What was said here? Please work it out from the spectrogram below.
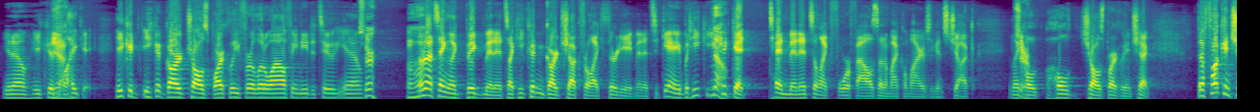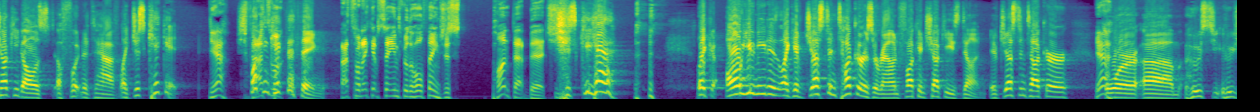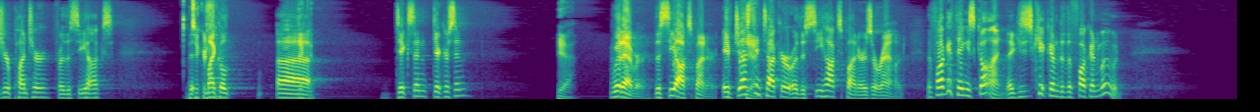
You know, he could Yeah. like he could he could guard Charles Barkley for a little while if he needed to. You know, Sure. Uh-huh. I'm not saying like big minutes. Like he couldn't guard Chuck for like 38 minutes a game, but he could, you No. could get 10 minutes and like four fouls out of Michael Myers against Chuck, and like Sure. hold, hold Charles Barkley in check. The fucking Chucky doll is a foot and a half. Like just kick it. Yeah. Just fucking kick what, the thing. That's what I kept saying through the whole thing. Just punt that bitch. Just yeah. like all you need is like if Justin Tucker is around, fucking Chucky's done. If Justin Tucker Yeah. or um, who's who's your punter for the Seahawks? The- Michael uh, Dickson Dickerson. Yeah. whatever, the Seahawks punter. If Justin Yeah. Tucker or the Seahawks punter is around, the fucking thing is gone. Like you just kick him to the fucking moon.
